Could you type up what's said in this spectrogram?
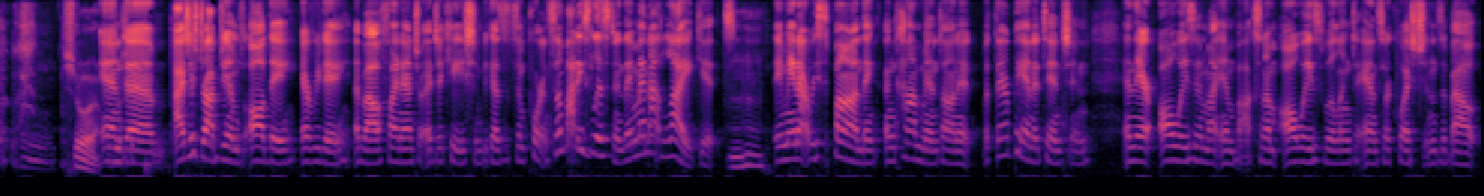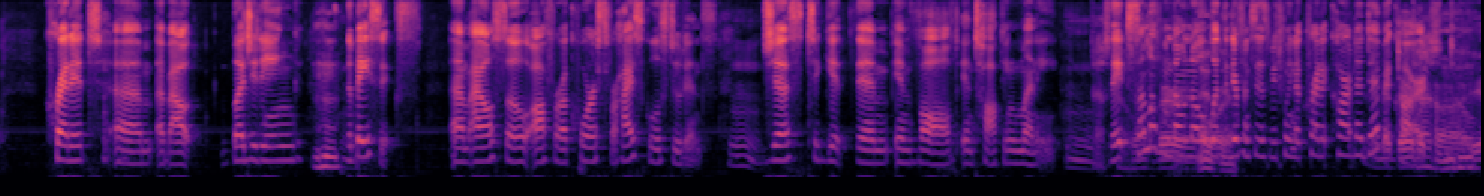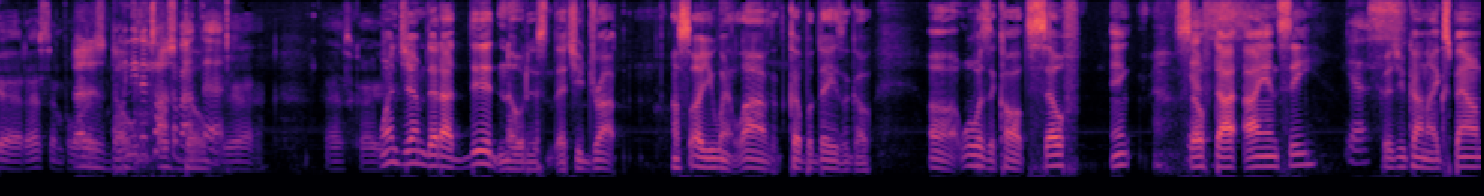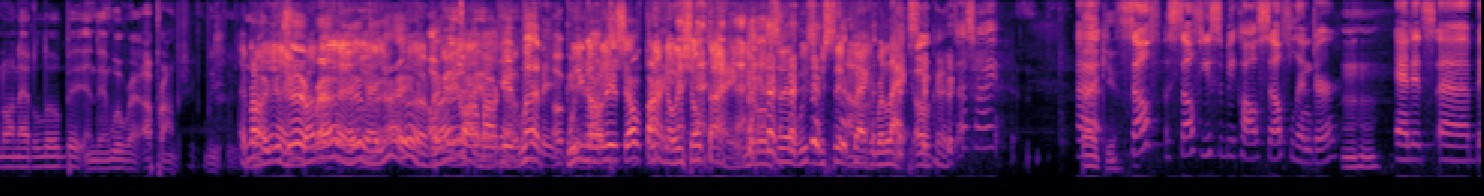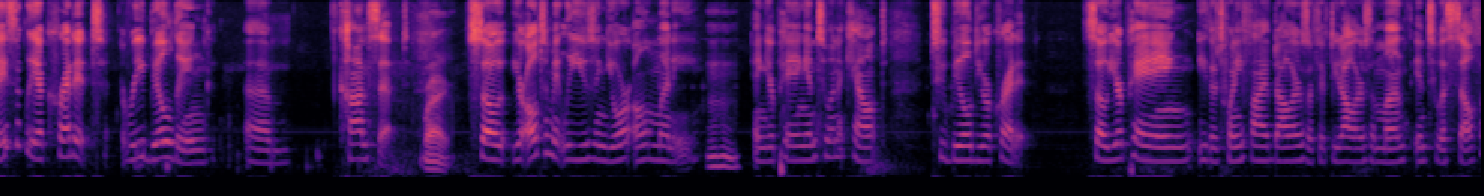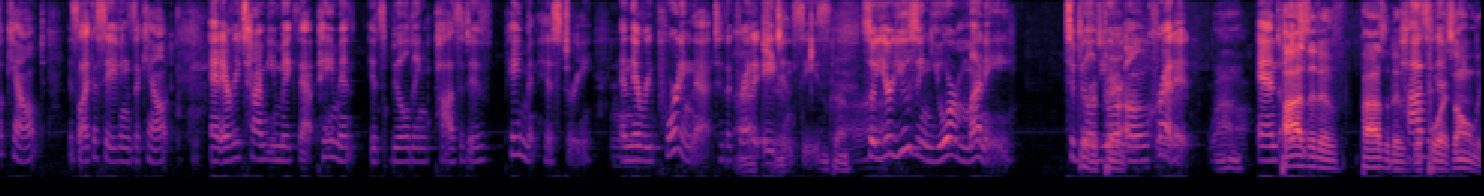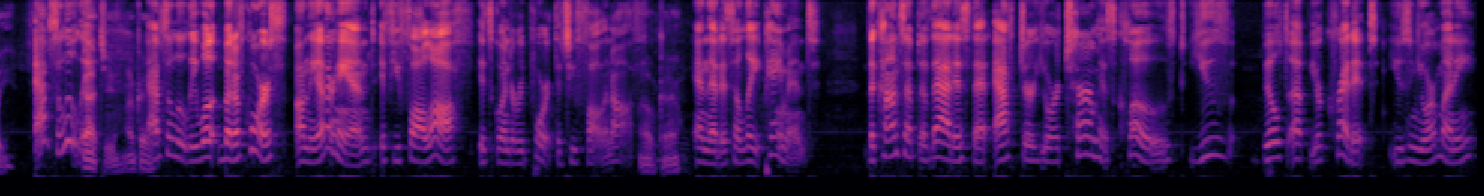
Sure. And um, I just drop gems all day, every day about financial education because it's important. Somebody's listening. They may not like it, Mm-hmm. they may not respond and, and comment on it, but they're paying attention and they're always in my inbox. And I'm always willing to answer questions about credit, um, about budgeting, Mm-hmm. the basics. Um, I also offer a course for high school students just to get them involved in talking money. They, some of them don't know That's what the difference is between a credit card and a debit Debit card. card. Yeah, that's important. That is dope. We need to talk That's about dope. that. Yeah, that's crazy. One gem that I did notice that you dropped, I saw you went live a couple days ago. Uh, what was it called? Self Inc. Self dot inc. Yes. Could you kind of expound on that a little bit, and then we'll. Wrap, I promise you. We, we- Hey, No, you hey, good, brother. bro. Yeah, yeah, you Hey, good, bro. we Okay, talking okay, about okay. getting We- money. okay. We We know know this your thing. We know it's your thing. You know what I'm saying? We, we sit back and relax. okay. That's right. Uh, Thank you. Self self used to be called self lender, Mm-hmm. and it's uh, basically a credit rebuilding um, concept. Right. So you're ultimately using your own money, Mm-hmm. and you're paying into an account to build your credit. So you're paying either twenty five dollars or fifty dollars a month into a self account. It's like a savings account, and every time you make that payment, it's building positive payment history, and they're reporting that to the credit agencies. Okay. So you're using your money to build your own credit. Wow. Mm-hmm. And ulti- Positive, positive, Positive. reports only. Absolutely. Got you. Okay. Absolutely. Well, but of course, on the other hand, if you fall off, it's going to report that you've fallen off Okay. and that it's a late payment. The concept of that is that after your term has closed, you've built up your credit using your money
